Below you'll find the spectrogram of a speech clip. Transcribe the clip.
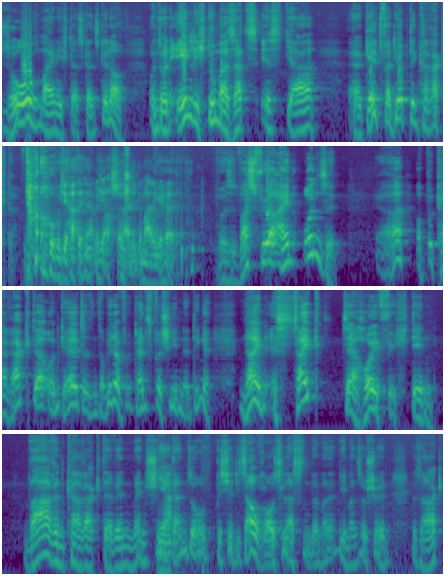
So meine ich das ganz genau. Und so ein ähnlich dummer Satz ist ja, äh, Geld verdirbt den Charakter. Oh ja, den habe ich auch schon einige Male gehört. Was für ein Unsinn. Ja, ob Charakter und Geld, das sind doch wieder ganz verschiedene Dinge. Nein, es zeigt sehr häufig den wahren Charakter, wenn Menschen ja. dann so ein bisschen die Sau rauslassen, wenn man, wie man so schön sagt.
